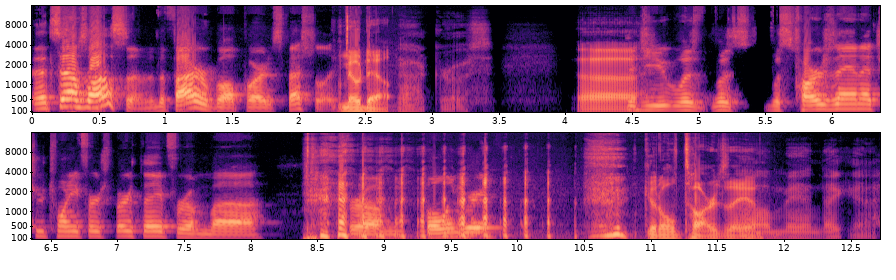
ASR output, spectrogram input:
That sounds awesome. The fireball part, especially. No doubt. Oh, gross. Uh, Did you was was was Tarzan at your 21st birthday from uh, from Bowling Green? Good old Tarzan. Oh man, that guy.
